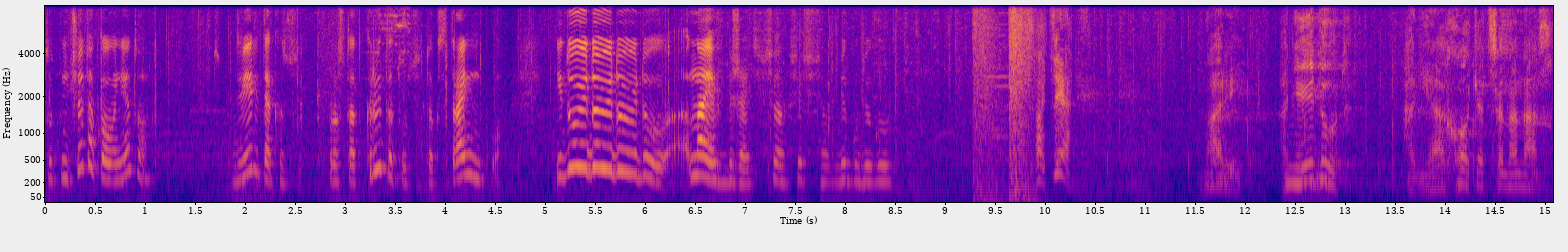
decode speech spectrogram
Тут ничего такого нету? Дверь так просто открыта тут, так странненько. Иду, иду, иду, иду. На F бежать. Все, все, все, бегу, бегу. Отец! Мари, они идут. Они охотятся на нас.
